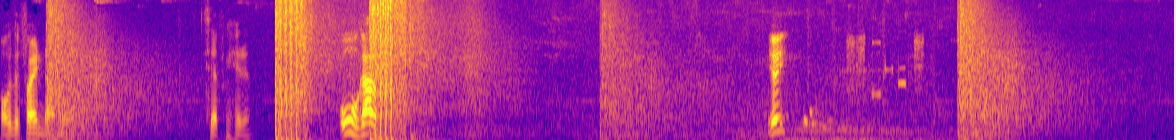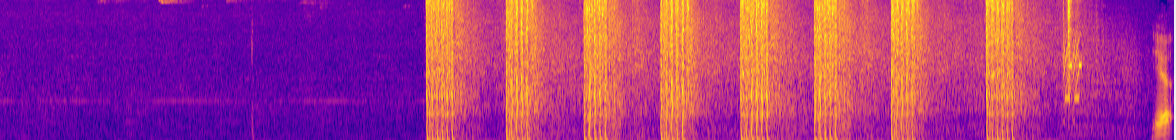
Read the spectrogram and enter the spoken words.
Oh, they're fighting down there. See if I can hit him. Oh, got him! Yay! Yep.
